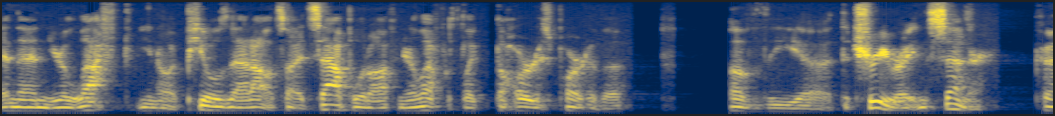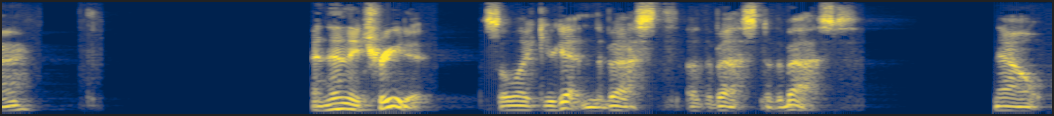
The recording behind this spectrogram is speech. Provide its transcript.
and then you're left. You know, it peels that outside sapwood off, and you're left with like the hardest part of the of the uh, the tree right in the center. Okay, and then they treat it. So like you're getting the best of the best of the best. Now,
